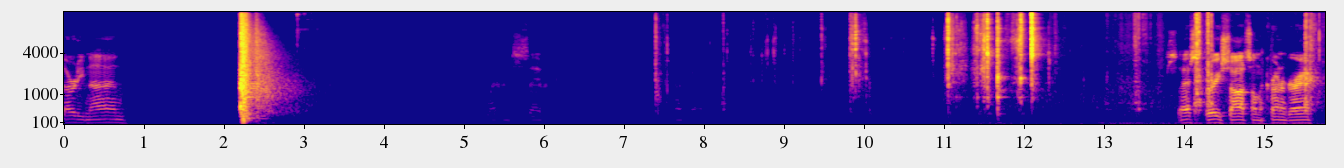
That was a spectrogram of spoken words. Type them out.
Eleven thirty nine. Eleven seventy. Okay. So that's three shots on the chronograph.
